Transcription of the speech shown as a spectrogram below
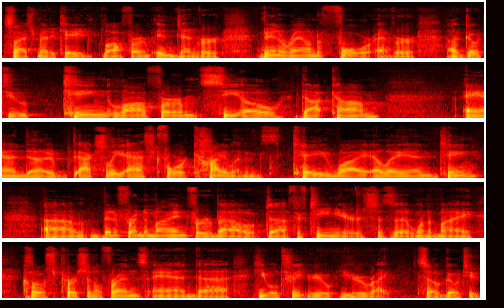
slash Medicaid law firm in Denver. Been around forever. Uh, go to kinglawfirmco.com and uh, actually ask for Kylan, K Y L A N, King. Um, been a friend of mine for about uh, 15 years. As uh, one of my close personal friends, and uh, he will treat you, you right. So go to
